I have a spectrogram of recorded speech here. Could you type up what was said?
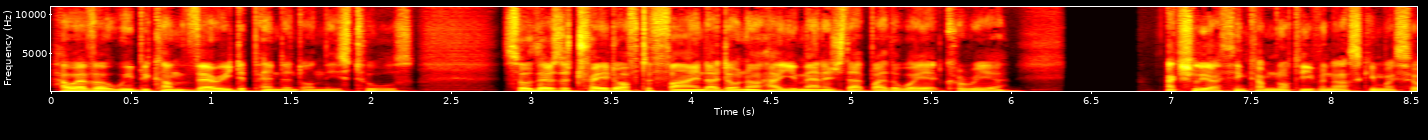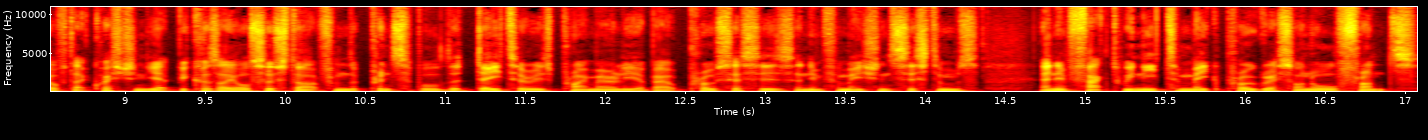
However, we become very dependent on these tools. So there's a trade off to find. I don't know how you manage that, by the way, at Korea. Actually, I think I'm not even asking myself that question yet because I also start from the principle that data is primarily about processes and information systems. And in fact, we need to make progress on all fronts.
